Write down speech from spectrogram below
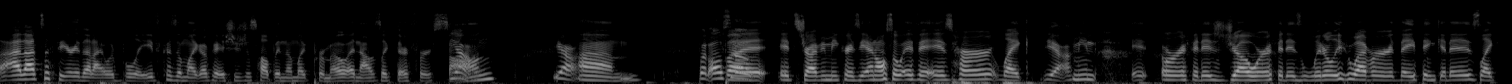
I that's a theory that I would believe because I'm like, okay, she's just helping them like promote, and that was like their first Yeah. song. Yeah. Um, But also but it's driving me crazy. And also, if it is her, like, yeah. I mean, it, or if it is Joe, or if it is literally whoever they think it is, like,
